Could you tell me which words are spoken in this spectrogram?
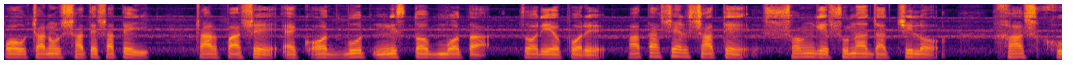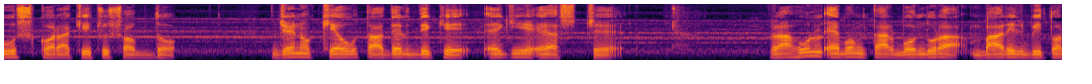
পৌঁছানোর সাথে সাথেই চারপাশে এক অদ্ভুত নিস্তব্ধতা ছড়িয়ে পড়ে। বাতাসের সাথে সঙ্গে শোনা যাচ্ছিল হাঁস খুস করা কিছু শব্দ, যেন কেউ তাদের দিকে এগিয়ে আসছে। রাহুল এবং তার বন্ধুরা বাড়ির ভিতর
